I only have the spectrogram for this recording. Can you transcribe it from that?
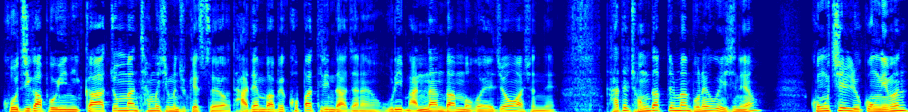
고지가 보이니까 좀만 참으시면 좋겠어요. 다 된 밥에 콧 빠트린다 하잖아요. 우리 만난 밥 먹어야죠 하셨네. 다들 정답들만 보내고 계시네요. 0760님은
